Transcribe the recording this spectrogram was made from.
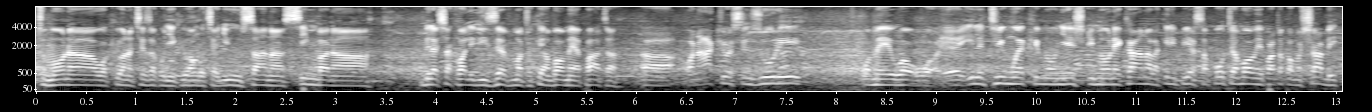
tumeona wakiwa wanacheza kwenye kiwango cha juu sana Simba, na bila shaka wali deserve matokeo ambayo wameyapata. Uh, wana accuracy nzuri wame, wa, wa, ile teamwork imeonyesha imeonekana, lakini pia support ambayo wamepata kwa mashabiki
